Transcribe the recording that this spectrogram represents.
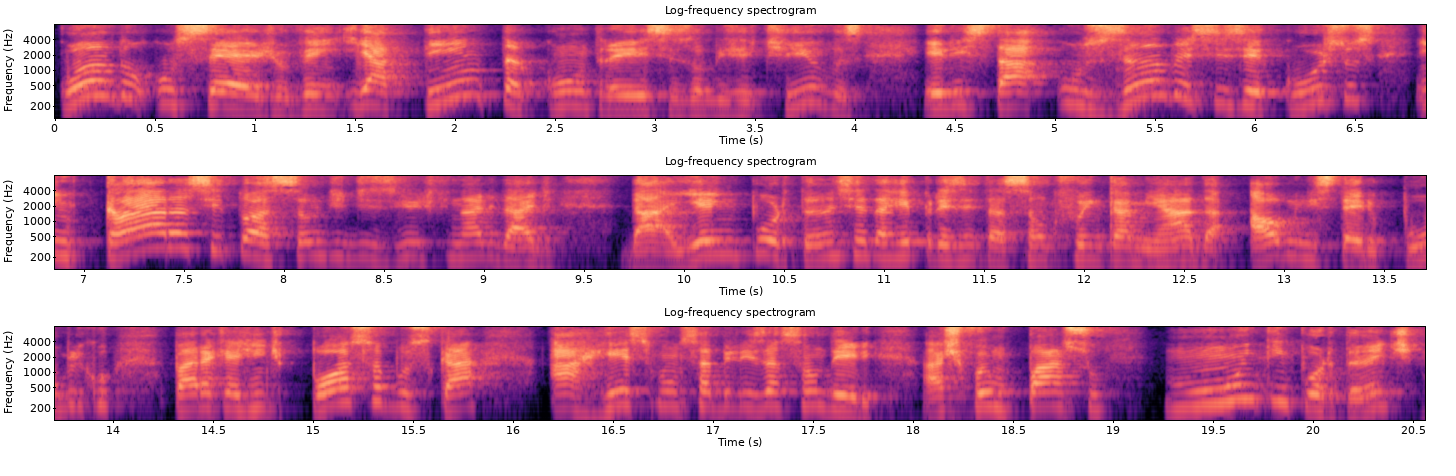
Quando o Sérgio vem e atenta contra esses objetivos, ele está usando esses recursos em clara situação de desvio de finalidade. Daí a importância da representação que foi encaminhada ao Ministério Público para que a gente possa buscar a responsabilização dele. Acho que foi um passo muito importante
